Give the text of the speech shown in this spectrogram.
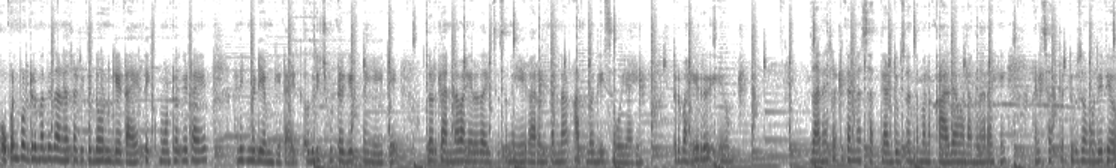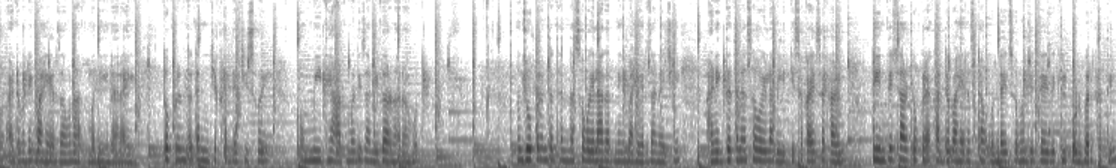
ओपन पोल्ट्रीमध्ये जाण्यासाठी ते दोन गेट आहेत. एक मोठं गेट आहेत आणि एक मीडियम गेट आहेत. अगदी छोटं गेट नाही आहे इथे. तर त्यांना बाहेर जायचंच नाही आहे कारण त्यांना आतमधली सवय आहे. तर बाहेर जाण्यासाठी त्यांना सात ते आठ दिवसांचा मला काळ द्यावा लागणार आहे आणि सात ते आठ दिवसामध्ये ते ऑटोमॅटिक बाहेर जाऊन आतमध्ये येणार आहे. तोपर्यंत त्यांची खाद्याची सोय मी इथे आतमध्येच आम्ही करणार आहोत. जोपर्यंत त्यांना सवय लागत नाही बाहेर जाण्याची आणि एकदा त्यांना सवय लागली की सकाळी सकाळी तीन ते चार टोकऱ्या खाद्य बाहेरच टाकून द्यायचं म्हणजे ते देखील पोटभर खातील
